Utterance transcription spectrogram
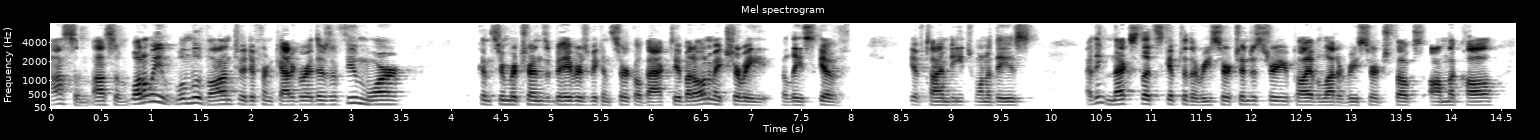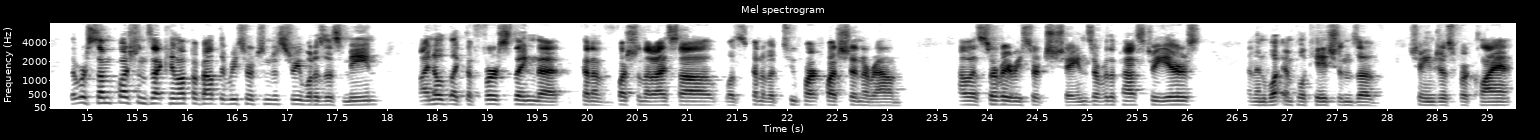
Awesome, awesome. Why don't we we'll move on to a different category? There's a few more consumer trends and behaviors we can circle back to, but I want to make sure we at least give give time to each one of these. I think next let's skip to the research industry. You probably have a lot of research folks on the call. There were some questions that came up about the research industry. What does this mean? I know like the first thing that kind of question that I saw was kind of a two part question around how has survey research changed over the past two years, and then what implications of changes for client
